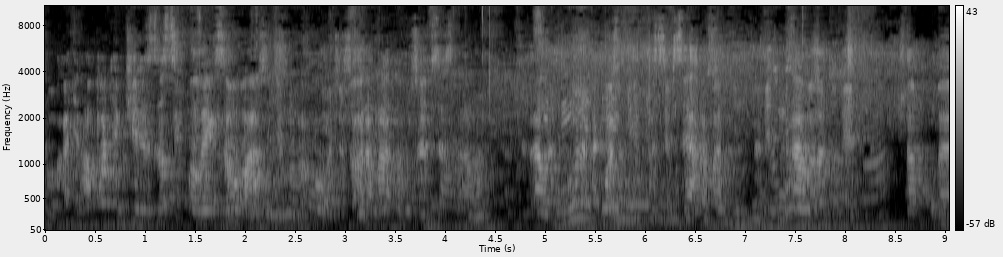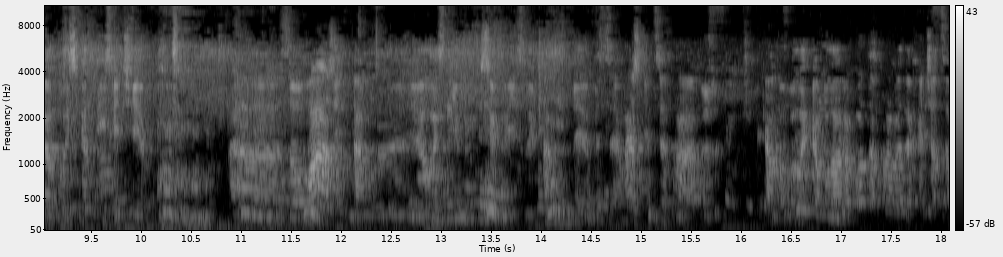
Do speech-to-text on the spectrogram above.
слухання, а потім через засипали їх зауваженнями, враховуючи, що громада вже все знала. Зібрали також підписи, вся громада відправили туди там е, близько тисячі е, зауважень, там е, листів всіх різних, там де місцеві мешканці. Це дуже така ну, велика була робота проведена, хоча це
